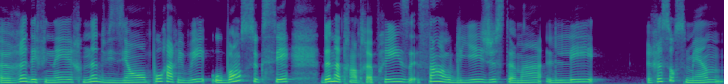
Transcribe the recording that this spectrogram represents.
redéfinir notre vision pour arriver au bon succès de notre entreprise sans oublier justement les ressources humaines,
